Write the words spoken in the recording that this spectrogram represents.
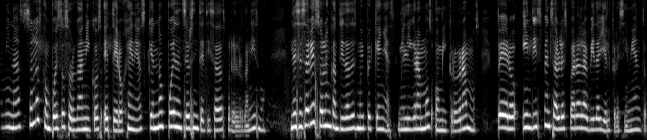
Vitaminas son los compuestos orgánicos heterogéneos que no pueden ser sintetizadas por el organismo, necesarias solo en cantidades muy pequeñas, miligramos o microgramos, pero indispensables para la vida y el crecimiento.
